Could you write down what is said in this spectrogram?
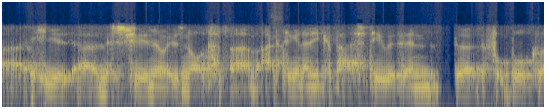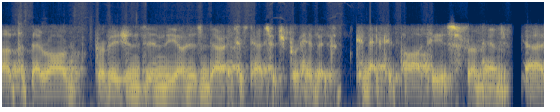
uh, he, uh, Mr. Cellino is not um, acting in any capacity within the, the, football club. There are provisions in the owners and directors test which prohibit connected parties from him, uh,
